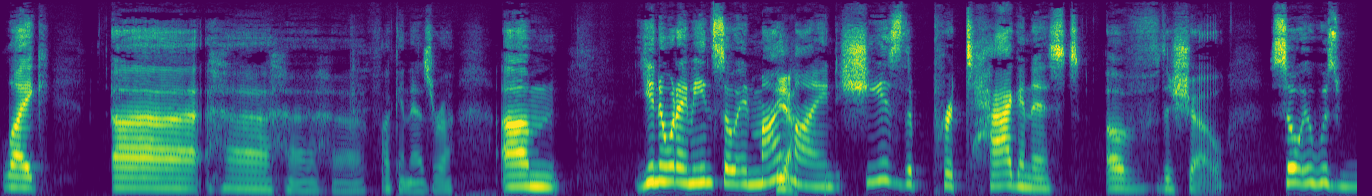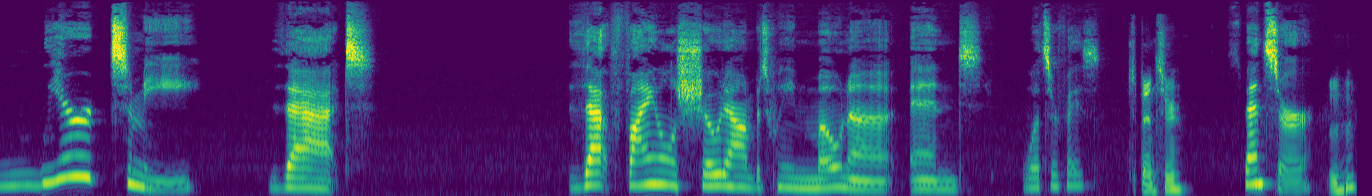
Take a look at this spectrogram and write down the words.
Like, uh, ha, ha, ha, fucking Ezra. Um, you know what I mean? So in my Yeah. mind, she is the protagonist of the show. So it was weird to me that that final showdown between Mona and what's her face? Spencer. Spencer. Mhm.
